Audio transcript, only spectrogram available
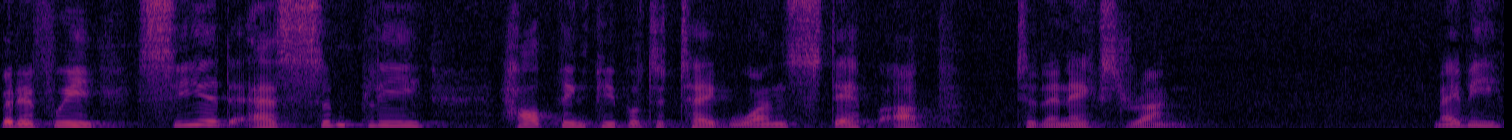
But if we see it as simply helping people to take one step up to the next rung, maybe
